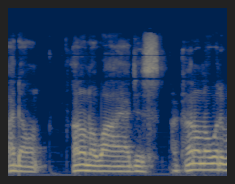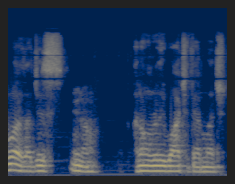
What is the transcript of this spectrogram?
I don't. I don't know why. I just I don't know what it was. I just you know I don't really watch it that much.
